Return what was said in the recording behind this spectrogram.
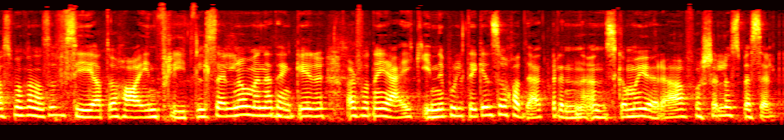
altså man kan også si at du har innflytelse eller noe, men jeg tenker hvert fall når jeg gikk inn i politikken, så hadde jeg et brennende ønske om å gjøre forskjell, og spesielt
